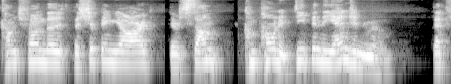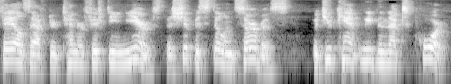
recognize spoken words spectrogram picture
comes from the, the shipping yard, there's some component deep in the engine room that fails after 10 or 15 years. The ship is still in service, but you can't leave the next port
